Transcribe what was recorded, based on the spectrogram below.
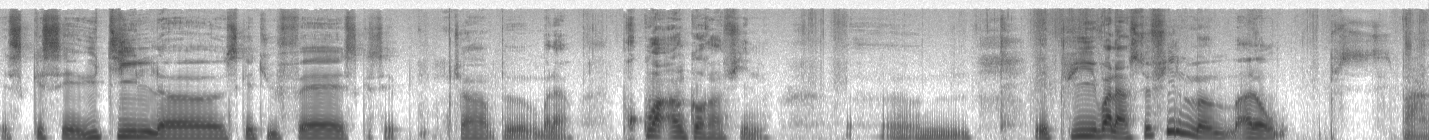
Est-ce que c'est utile euh, ce que tu fais? Est-ce que c'est. Un peu. Voilà. Pourquoi encore un film? Euh, Et puis voilà, ce film, alors, c'est pas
